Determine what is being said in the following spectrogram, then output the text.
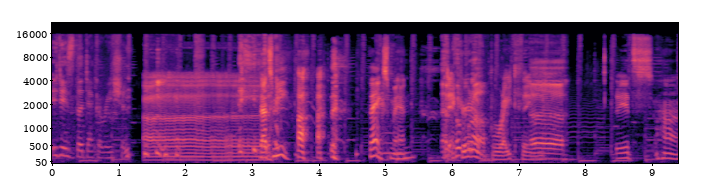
it is the decoration. Uh. that's me. Thanks, man. no Decorative problem. bright thing. Uh, It's huh.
